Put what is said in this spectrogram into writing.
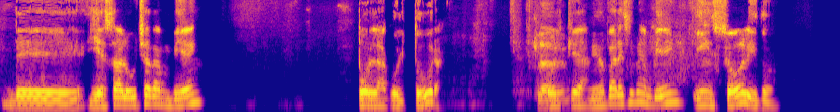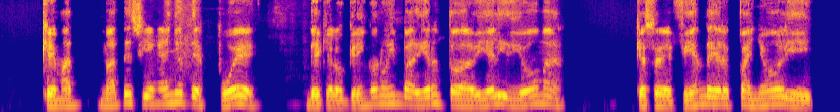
de, y esa lucha también por la cultura. Porque a mí me parece también insólito que más, más de 100 años después de que los gringos nos invadieron, todavía el idioma que se defiende es el español y,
